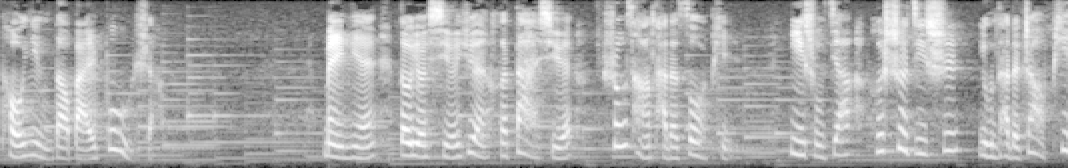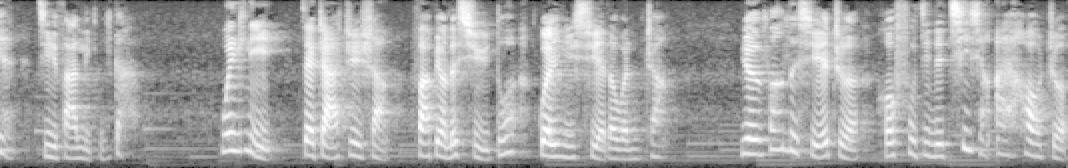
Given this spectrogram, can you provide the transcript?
投影到白布上。每年都有学院和大学收藏他的作品，艺术家和设计师用他的照片激发灵感。威利在杂志上发表了许多关于雪的文章，远方的学者和附近的气象爱好者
